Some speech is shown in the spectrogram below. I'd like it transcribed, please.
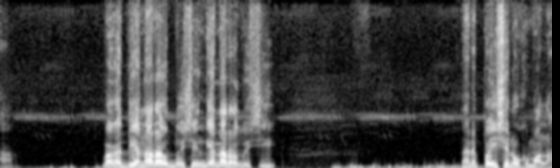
हां? बघा देणारा दोषी घेणारा दोषी. नाही नाही पैसे नको मला.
